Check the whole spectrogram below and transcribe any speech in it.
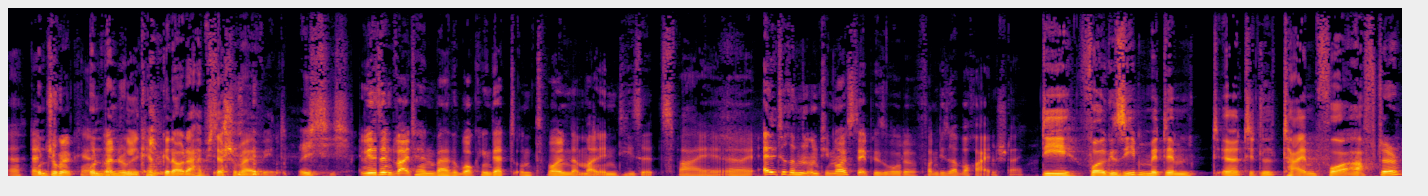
ja, dein und, Dschungelcamp. Und mein ne? Dschungelcamp, genau, da habe ich das schon mal erwähnt. Richtig. Wir sind weiterhin bei The Walking Dead und wollen dann mal in diese zwei äh, älteren und die neueste Episode von dieser Woche einsteigen. Die Folge 7 mit dem äh, Titel Time for After,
